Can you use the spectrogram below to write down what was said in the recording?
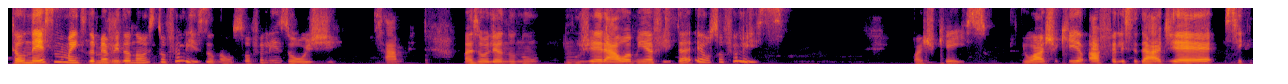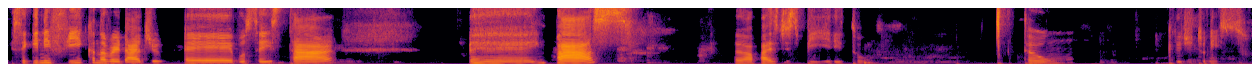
Então, nesse momento da minha vida, eu não estou feliz. Eu não sou feliz hoje, sabe? Mas olhando no, no geral a minha vida, eu sou feliz. Eu acho que é isso. Eu acho que a felicidade é significa, na verdade, é, você estar é, em paz, a paz de espírito. Então, acredito nisso.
